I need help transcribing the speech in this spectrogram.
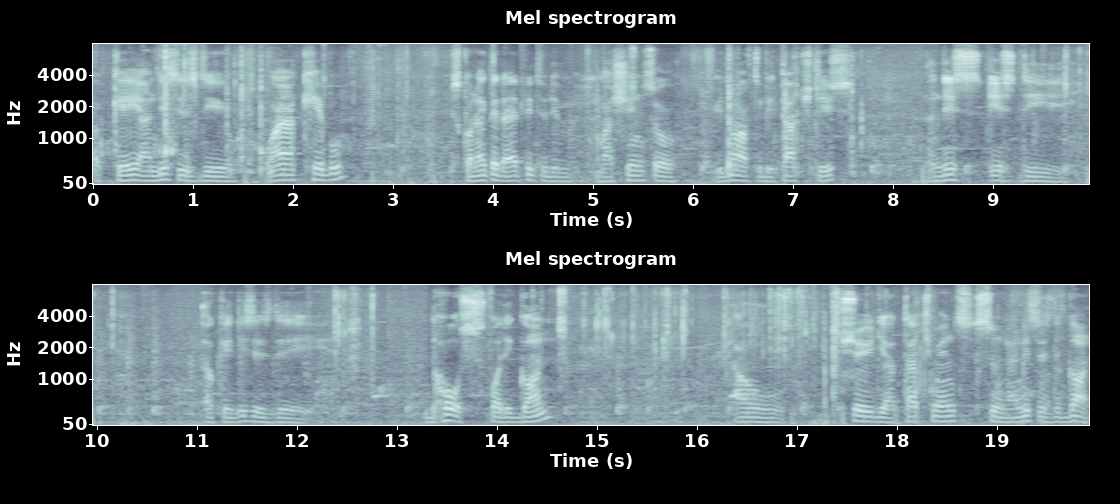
Okay and this is the wire cable. It's connected directly to the machine so you don't have to detach this. And this is the okay this is the the hose for the gun. I'll show you the attachments soon and this is the gun.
